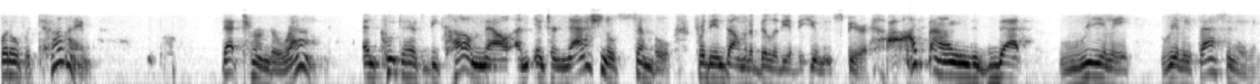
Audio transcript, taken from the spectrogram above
But over time, that turned around. And Kunta has become now an international symbol for the indomitability of the human spirit. I, I find that really, really fascinating.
